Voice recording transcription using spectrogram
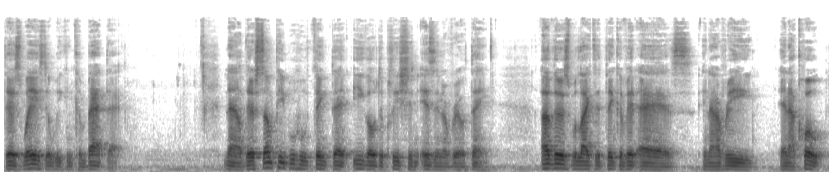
there's ways that we can combat that. Now, there's some people who think that ego depletion isn't a real thing. Others would like to think of it as, and I read and I quote,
